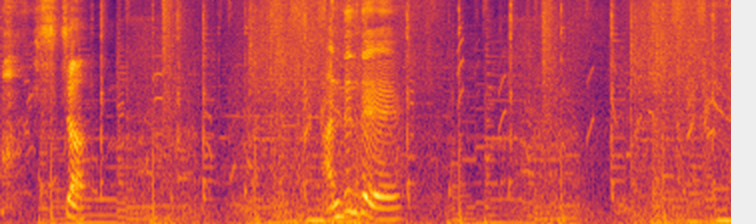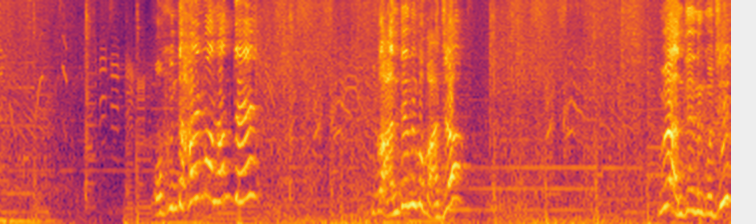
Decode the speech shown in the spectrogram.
아, 진짜. 안 된대 어 근데 할만한데? 이거 안 되는 거 맞아? 왜 안 되는 거지?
